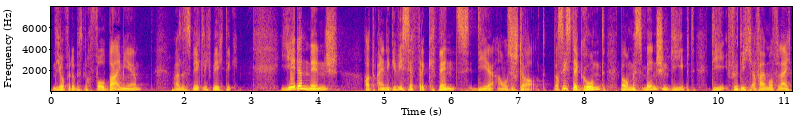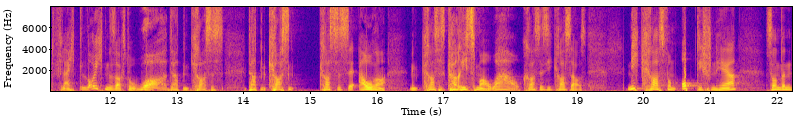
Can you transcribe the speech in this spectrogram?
und ich hoffe, du bist noch voll bei mir, weil das ist wirklich wichtig. Jeder Mensch hat eine gewisse Frequenz, die er ausstrahlt. Das ist der Grund, warum es Menschen gibt, die für dich auf einmal vielleicht, vielleicht leuchten. Da sagst du, wow, der hat ein krasses, der hat ein krassen, krasses Aura, ein krasses Charisma, wow, krass, der sieht krass aus. Nicht krass vom optischen her, sondern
